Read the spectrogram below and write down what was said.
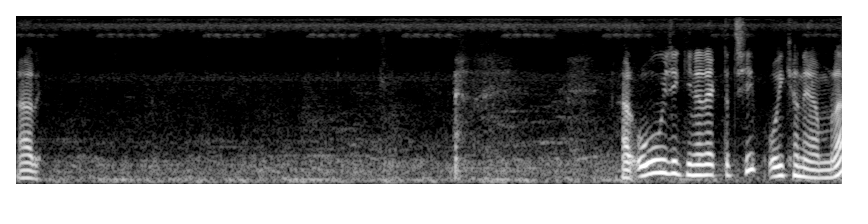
আর আর ওই যে কিনারে একটা ছিপ, ওইখানে আমরা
